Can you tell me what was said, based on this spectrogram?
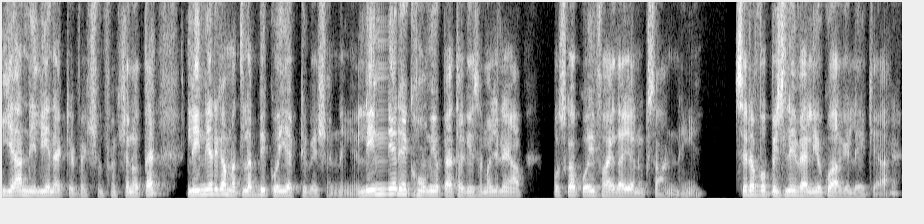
या लीनियर एक्टिवेशन फ़ंक्शन होता है। लीनियर का मतलब भी कोई एक्टिवेशन नहीं है। लीनियर एक होम्योपैथी समझ लें आप, उसका कोई फ़ायदा या नुकसान नहीं है। सिर्फ़ वो पिछली वैल्यू को आगे लेके आ रहा है।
